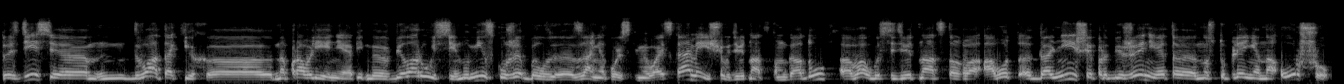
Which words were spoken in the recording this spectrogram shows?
то здесь э, два таких э, направления. В Беларуси, ну, Минск уже был э, занят польскими войсками еще в 19 году, а в августе 19-го. А вот дальнейшее продвижение – это наступление на Оршу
